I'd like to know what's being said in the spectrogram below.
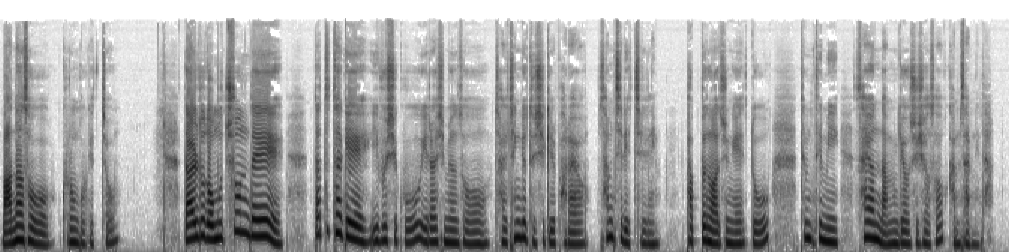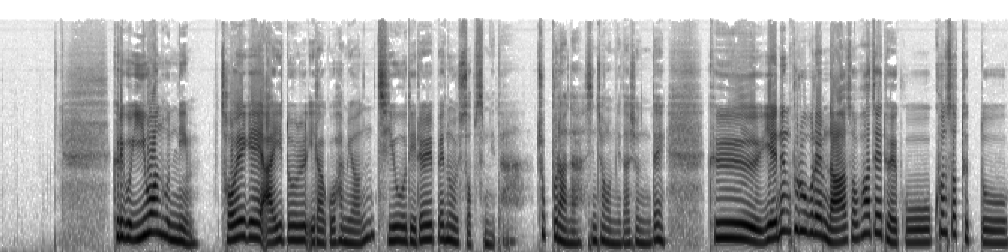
많아서 그런 거겠죠. 날도 너무 추운데 따뜻하게 입으시고 일하시면서 잘 챙겨 드시길 바라요. 3727님. 바쁜 와중에 또 틈틈이 사연 남겨주셔서 감사합니다. 그리고 이원호님. 저에게 아이돌이라고 하면 god를 빼놓을 수 없습니다. 촛불 하나 신청합니다 하셨는데 그 예능 프로그램 나와서 화제되고 콘서트도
